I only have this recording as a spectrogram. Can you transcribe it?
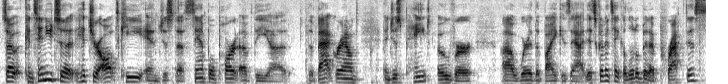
So continue to hit your Alt key and just a sample part of the uh, the background and just paint over uh, where the bike is at. It's going to take a little bit of practice,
